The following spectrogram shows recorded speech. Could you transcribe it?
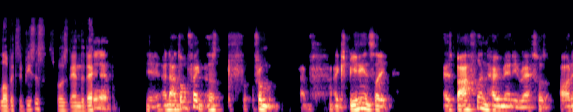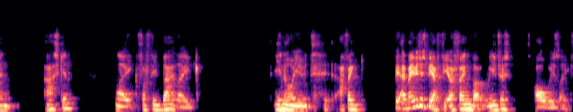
little bits and pieces. I suppose at the end of the day. Yeah, yeah, and I don't think there's from experience like it's baffling how many wrestlers aren't asking like for feedback. Like you know, you'd I think it maybe just be a fear thing, but we just always like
